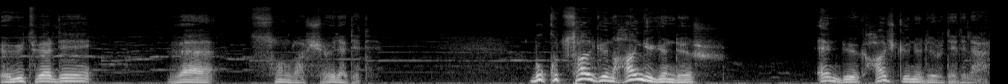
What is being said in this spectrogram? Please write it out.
öğüt verdi ve sonra şöyle dedi. Bu kutsal gün hangi gündür? En büyük hac günüdür dediler.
